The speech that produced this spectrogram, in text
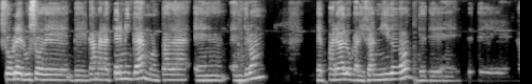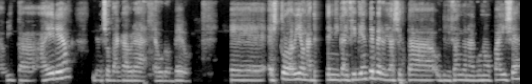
sobre el uso de, cámaras térmicas montadas en, en dron eh, para localizar nidos desde, la vista aérea del chotacabra europeo. Eh, es todavía una técnica incipiente, pero ya se está utilizando en algunos países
